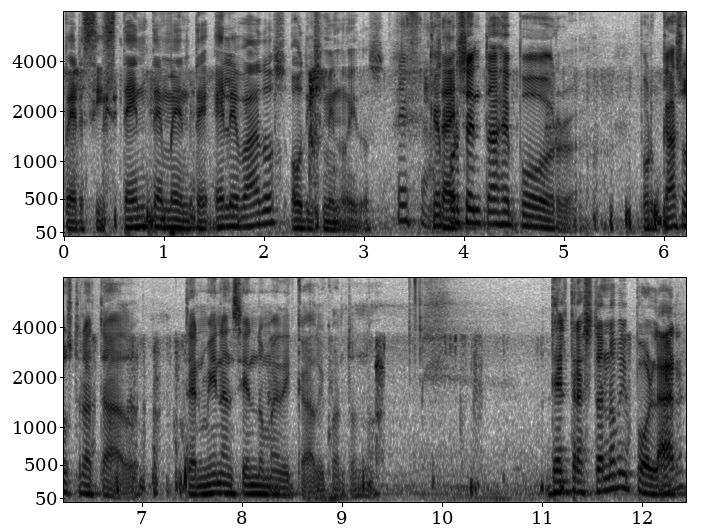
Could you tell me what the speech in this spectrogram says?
persistentemente elevados o disminuidos. ¿Qué porcentaje por, por casos tratados terminan siendo medicados y cuántos no? Del trastorno bipolar,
